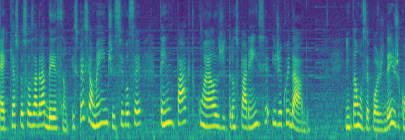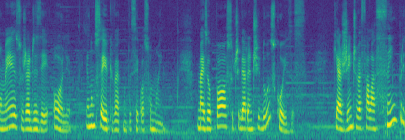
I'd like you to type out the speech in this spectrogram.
é que as pessoas agradeçam, especialmente se você tem um pacto com elas de transparência e de cuidado. Então você pode desde o começo já dizer: olha, eu não sei o que vai acontecer com a sua mãe, mas eu posso te garantir duas coisas: que a gente vai falar sempre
